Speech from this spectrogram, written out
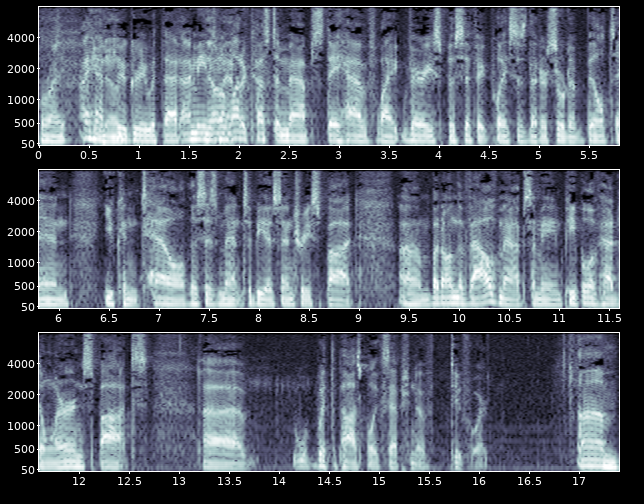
Right. I have You know, to agree with that. I mean, these on a lot of custom maps, they have like very specific places that are sort of built in. You can tell this is meant to be a sentry spot. Um, but on the Valve maps, I mean, people have had to learn spots, uh, w- with the possible exception of 2Fort. Um,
